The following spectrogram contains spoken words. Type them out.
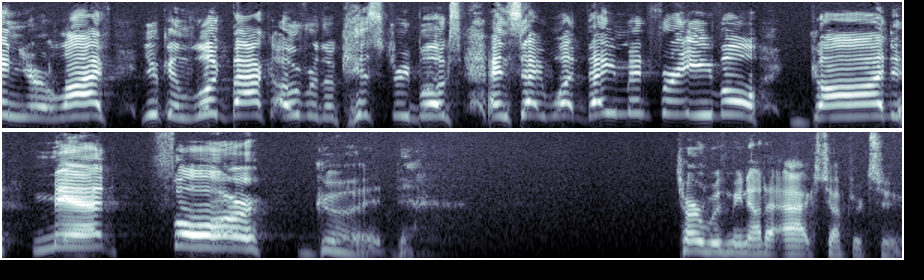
in your life, you can look back over the history books and say, what they meant for evil, God meant for good. Turn with me now to Acts chapter 2.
